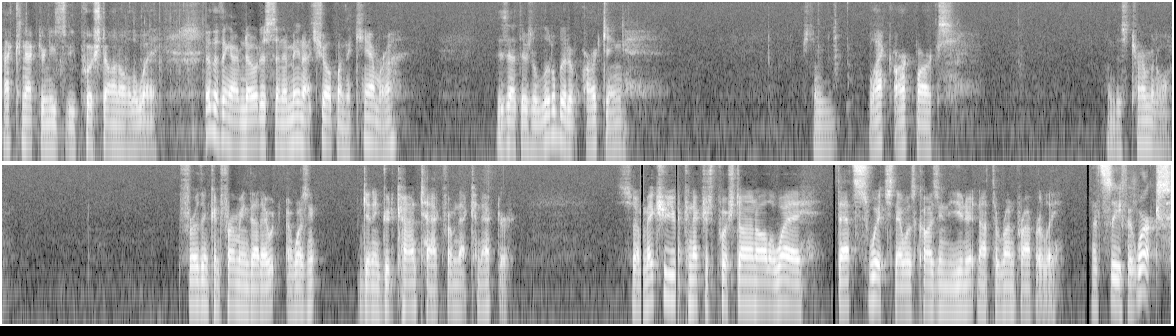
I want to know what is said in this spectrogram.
that connector needs to be pushed on all the way. The other thing I've noticed, and it may not show up on the camera, is that there's a little bit of arcing. Some black arc marks on this terminal further confirming that I, I wasn't getting good contact from that connector. So make sure your connector's pushed on all the way. That switch that was causing the unit not to run properly. Let's see if it works.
